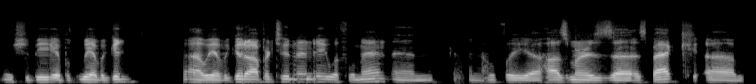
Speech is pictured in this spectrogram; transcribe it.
we should be able. We have a good uh, we have a good opportunity with Lamet and and hopefully uh, Hosmer is uh, is back. Um,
